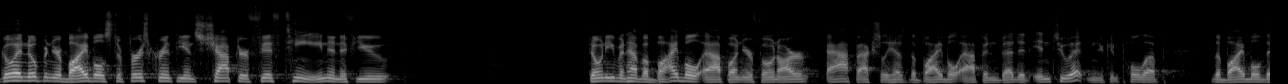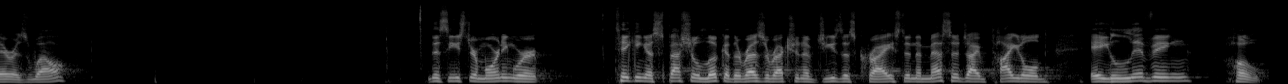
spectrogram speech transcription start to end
Go ahead and open your Bibles to 1 Corinthians chapter 15. And if you don't even have a Bible app on your phone, our app actually has the Bible app embedded into it, and you can pull up the Bible there as well. This Easter morning, we're taking a special look at the resurrection of Jesus Christ and a message I've titled A Living Hope.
